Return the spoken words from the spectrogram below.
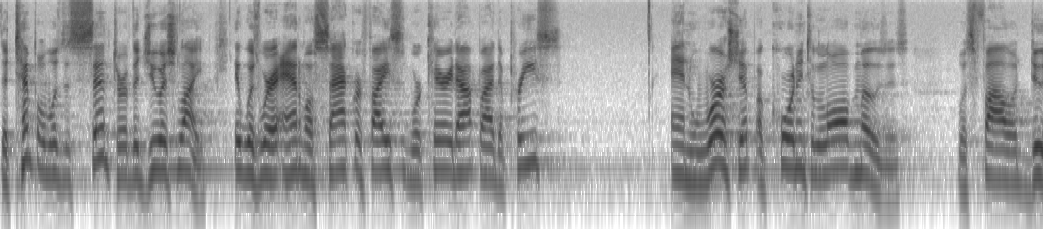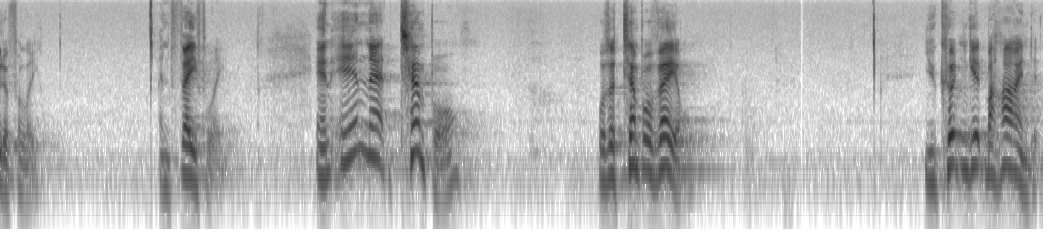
The temple was the center of the Jewish life. It was where animal sacrifices were carried out by the priests, and worship, according to the law of Moses, was followed dutifully and faithfully. And in that temple was a temple veil. You couldn't get behind it.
